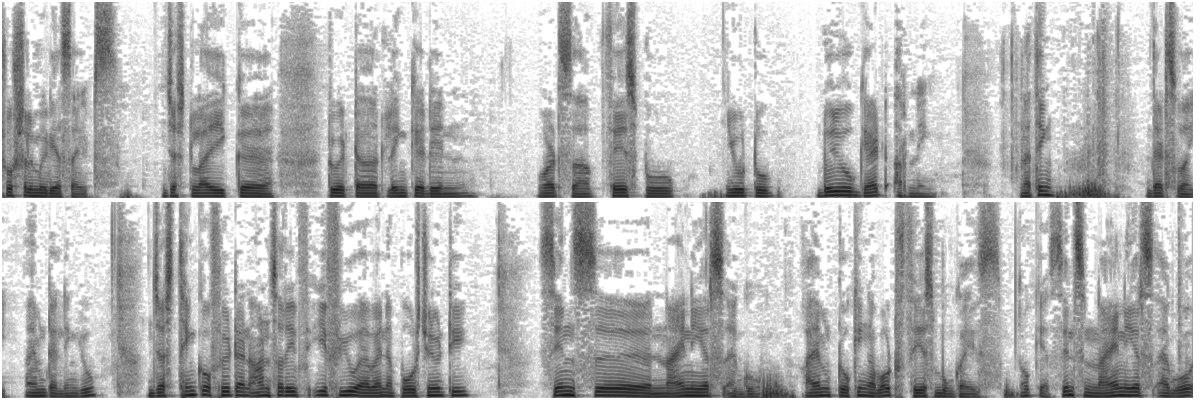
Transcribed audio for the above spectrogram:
social media sites just like uh, twitter linkedin whatsapp facebook youtube. Do you get earning? Nothing. That's why i am telling you. Just think of it and answer if if you have an opportunity. Since uh, 9 years ago i am talking about facebook guys. Okay since 9 years ago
